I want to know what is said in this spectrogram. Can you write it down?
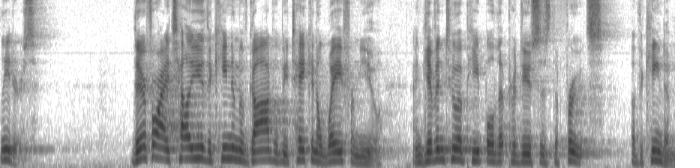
leaders. Therefore, I tell you, the kingdom of God will be taken away from you and given to a people that produces the fruits of the kingdom.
